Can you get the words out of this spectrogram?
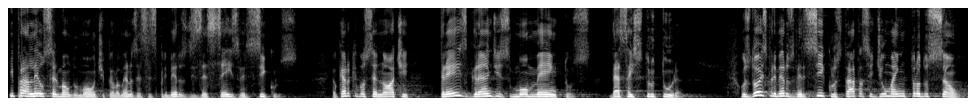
E para ler o Sermão do Monte, pelo menos esses primeiros 16 versículos, eu quero que você note três grandes momentos dessa estrutura. Os dois primeiros versículos tratam-se de uma introdução.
